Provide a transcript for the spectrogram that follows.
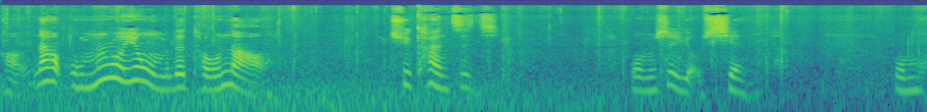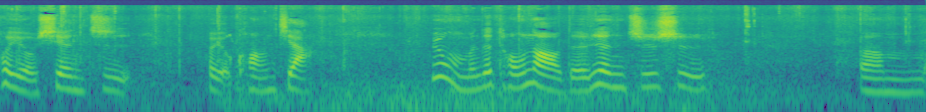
好，那我们如果用我们的头脑去看自己，我们是有限的，我们会有限制，会有框架。因为我们的头脑的认知是，嗯，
